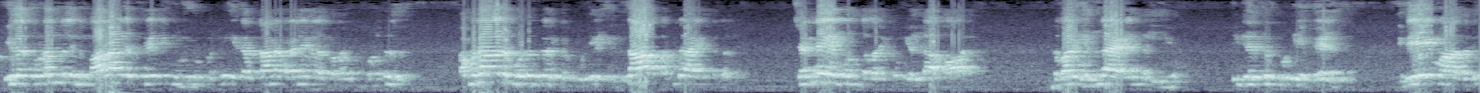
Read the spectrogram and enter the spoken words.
இதை தொடர்ந்து இந்த மாநாடு தேதி முடிவு பண்ணி இதற்கான வேலைகளை தொடங்கும் பொழுது தமிழ்நாடு முழுக்க இருக்கக்கூடிய எல்லா பஞ்சாயத்துகள் சென்னையை பொறுத்த வரைக்கும் எல்லா வார்டு இந்த மாதிரி எல்லா இடங்கள்லயும் இங்க இருக்கக்கூடிய வேலை இதே மாதிரி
